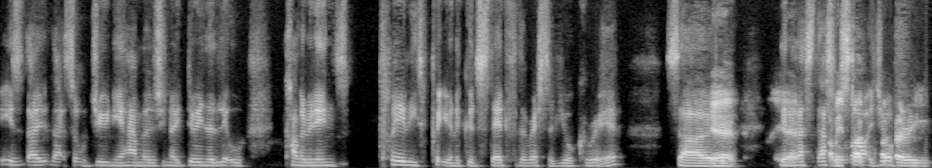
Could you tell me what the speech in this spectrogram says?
it is that, that sort of junior hammers. You know, doing the little colouring in clearly to put you in a good stead for the rest of your career. So yeah, you know yeah. that's that's I what mean, started my, you my very,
